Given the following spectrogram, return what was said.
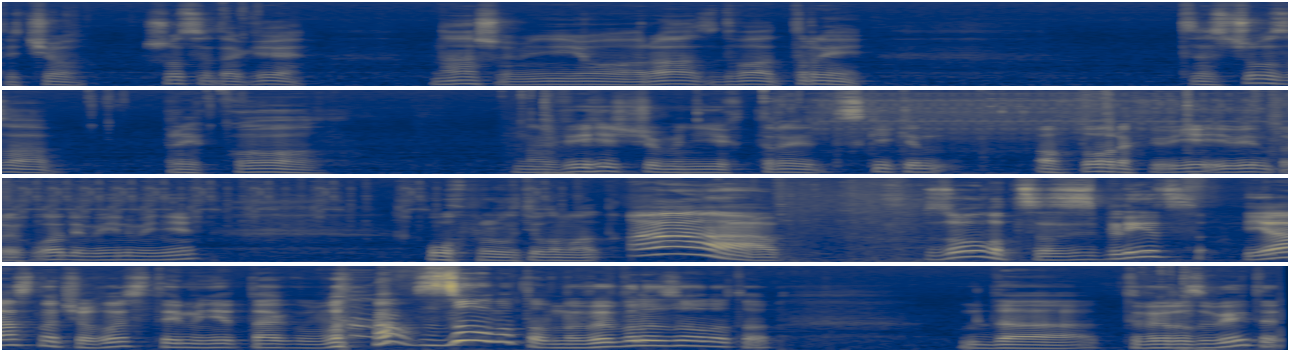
Ти чо? Що це таке? Нащо мені його? Раз, два, три. Це що за прикол? Навіщо мені їх три? Скільки автографів є, і він приходить, він мені. Ух, прилетіло мат. А! Золото з Бліц. Ясно, чогось ти мені так. Золото! Ми вибрали золото. Да. Ви розумієте?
